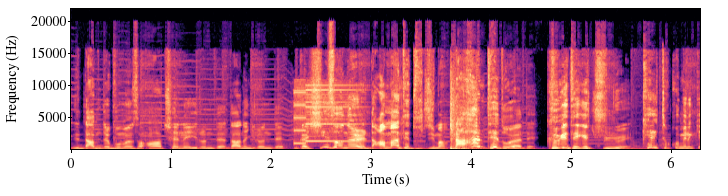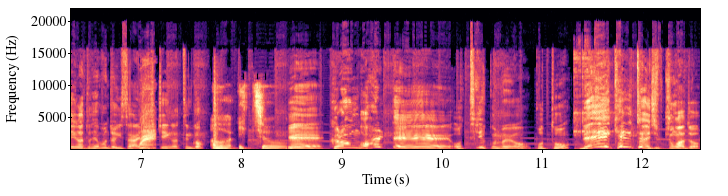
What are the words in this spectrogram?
남들 보면서 아 쟤는 이런데 나는 이런데 그러니까 시선을 남한테 두지 마. 나한테 둬야 돼. 그게 되게 중요해. 캐릭터 꾸미는 게임 같은 거 해본 적 있어요? IP 게임 같은 거? 어, 있죠. 예 그런 거 할 때 어떻게 꾸며요? 보통 내 캐릭터에 집중하죠.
